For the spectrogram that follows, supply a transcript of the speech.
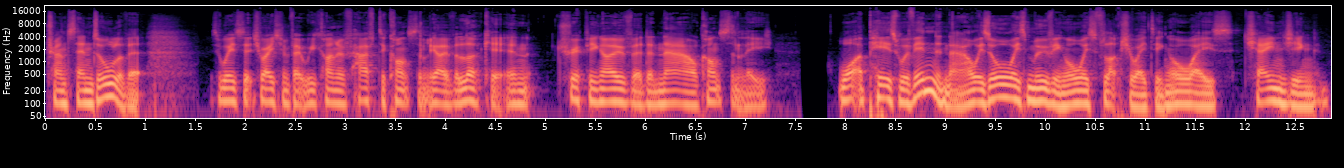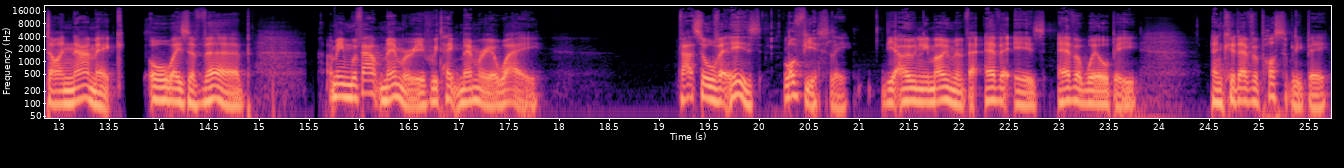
transcends all of it. It's a weird situation that we kind of have to constantly overlook it and tripping over the now constantly. What appears within the now is always moving, always fluctuating, always changing, dynamic, always a verb. I mean, without memory, if we take memory away, that's all there is, obviously. The only moment that ever is, ever will be, and could ever possibly be.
